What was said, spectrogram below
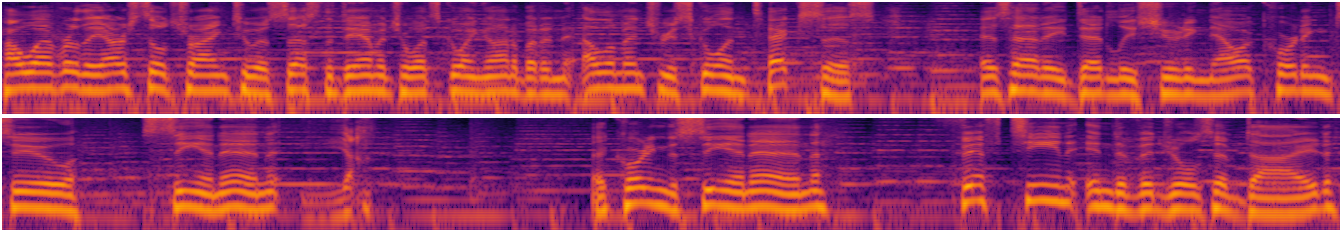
However, they are still trying to assess the damage of what's going on. But an elementary school in Texas has had a deadly shooting now, according to CNN. Yeah. According to CNN, 15 individuals have died,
